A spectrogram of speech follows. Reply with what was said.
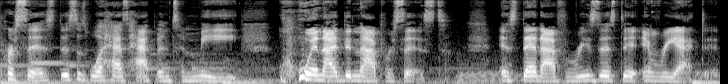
persist. This is what has happened to me when I did not persist. Instead, I've resisted and reacted.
